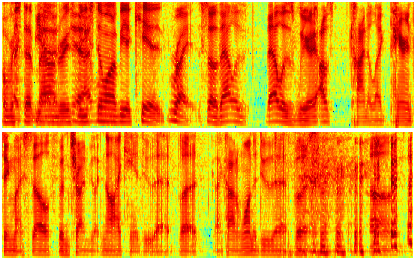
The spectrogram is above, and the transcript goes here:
Overstep Like, boundaries, yeah, but I you still want to be a kid. Right. So that was that was weird. I was kind of like parenting myself and trying to be like, no, I can't do that, but I kind of want to do that, but um,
